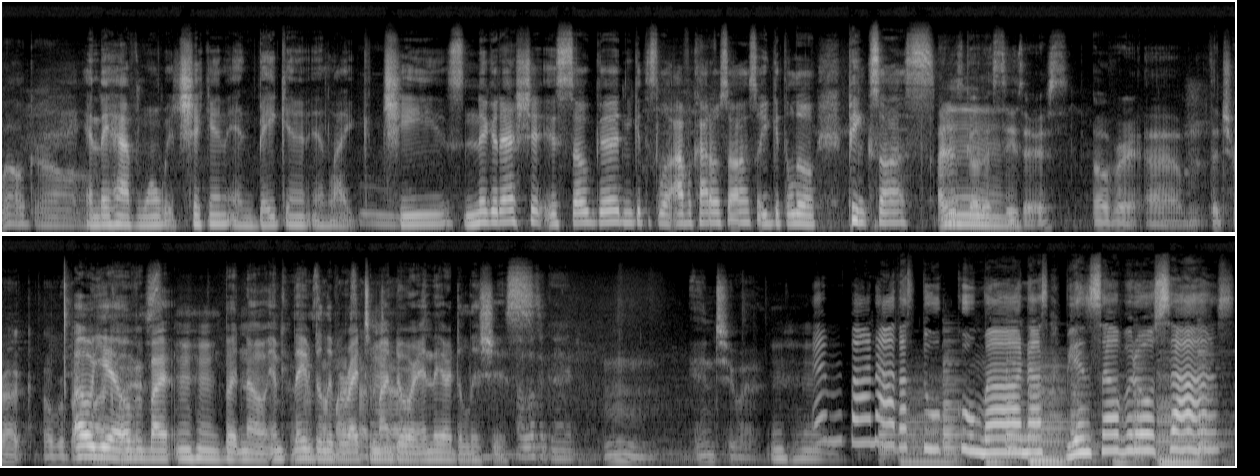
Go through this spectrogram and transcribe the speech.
Well, girl. And they have one with chicken and bacon and like Mm. cheese. Nigga, that shit is so good. And you get this little avocado sauce, or you get the little pink sauce. I just go to Mm. Caesars over um, the truck over by Oh yeah, over by mm-hmm. But no, em- they deliver right to my town. door, and they are delicious. Oh, those are good. Mm, into it. Empanadas tucumanas bien sabrosas,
